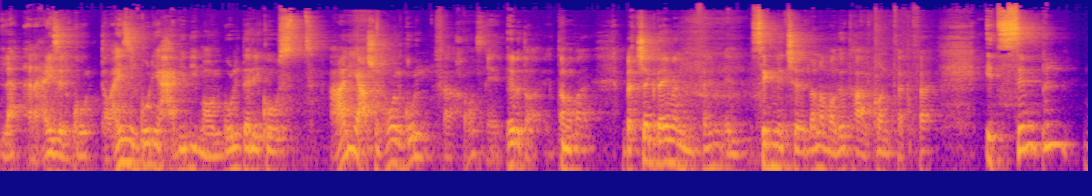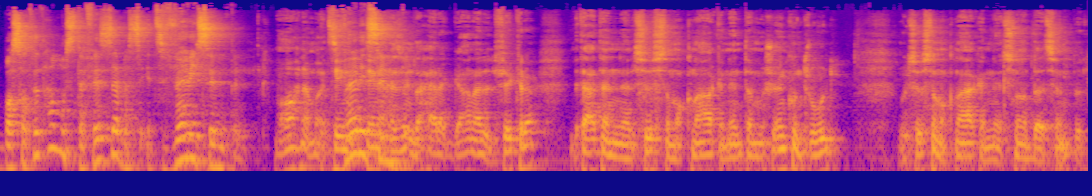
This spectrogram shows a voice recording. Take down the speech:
لا أنا عايز الجول. طب عايز الجول يا حبيبي؟ ما هو الجول ده ليه cost عالي عشان هو الجول فخلاص يعني ارضى طالما بت check دايما فاهم؟ ال signature اللي أنا مضيتها على ال contract ف it's simple بساطتها مستفزة بس it's very simple ما هو إحنا very تاني. حازم ده هيرجعنا للفكرة بتاعت إن ال system اقنعك إن أنت مش in control وال system اقنعك إن it's not that simple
